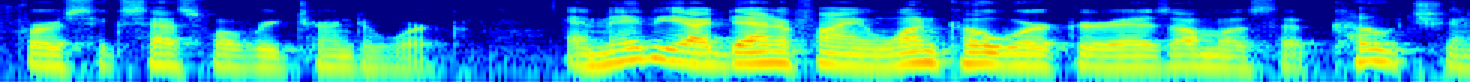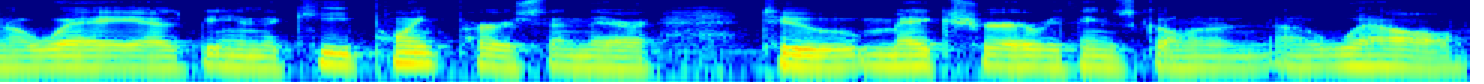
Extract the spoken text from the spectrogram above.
for a successful return to work. And maybe identifying one coworker as almost a coach in a way, as being the key point person there to make sure everything's going uh, well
